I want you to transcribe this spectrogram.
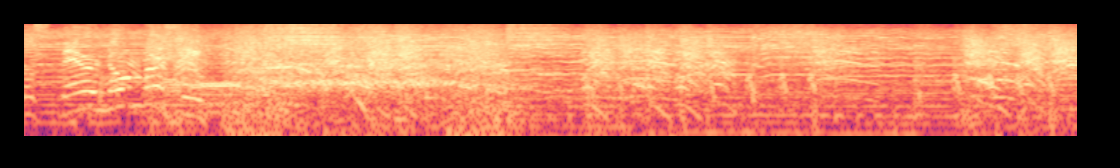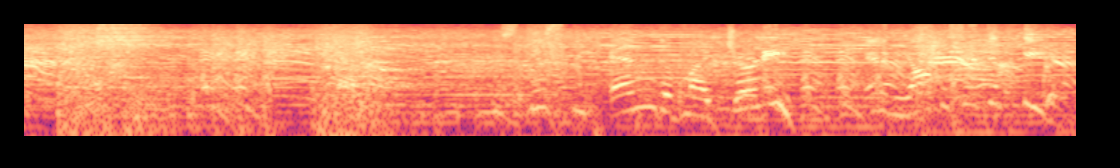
Shall spare no mercy. Is this the end of my journey? Enemy officer defeated!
